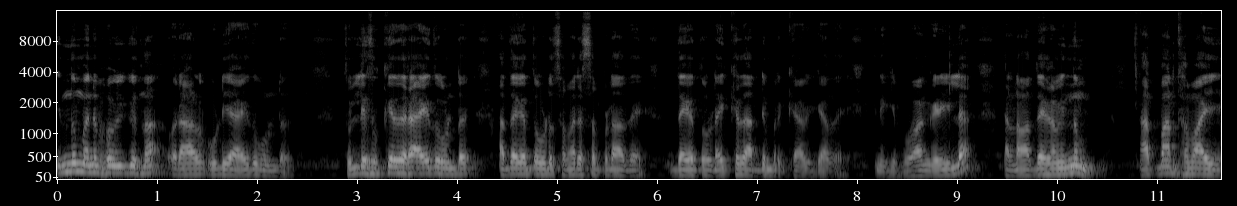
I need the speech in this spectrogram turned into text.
ഇന്നും അനുഭവിക്കുന്ന ഒരാൾ കൂടിയായതുകൊണ്ട് തുല്യ ദുഃഖിതരായതുകൊണ്ട് അദ്ദേഹത്തോട് സമരസപ്പെടാതെ അദ്ദേഹത്തോട് ഐക്യദാർഢ്യം പ്രഖ്യാപിക്കാതെ എനിക്ക് പോകാൻ കഴിയില്ല. കാരണം അദ്ദേഹം ഇന്നും ആത്മാർത്ഥമായി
